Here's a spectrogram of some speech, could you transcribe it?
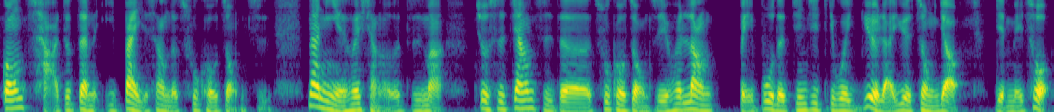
光茶就占了一半以上的出口总值。那你也会想而知嘛，就是这样子的出口总值也会让北部的经济地位越来越重要，也没错。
